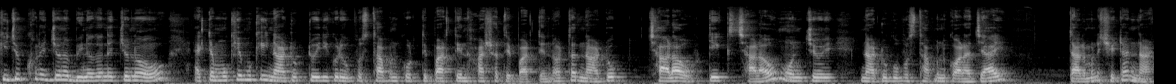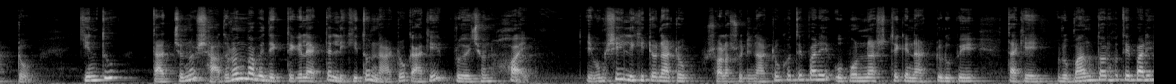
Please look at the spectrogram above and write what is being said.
কিছুক্ষণের জন্য বিনোদনের জন্য একটা মুখে মুখেই নাটক তৈরি করে উপস্থাপন করতে পারতেন, হাসাতে পারতেন। অর্থাৎ নাটক ছাড়াও, টেক্সট ছাড়াও মঞ্চে নাটক উপস্থাপন করা যায়। তার মানে সেটা নাট্য। কিন্তু তার জন্য সাধারণভাবে দেখতে গেলে একটা লিখিত নাটক আগে প্রয়োজন হয়। এবং সেই লিখিত নাটক সরাসরি নাটক হতে পারে, উপন্যাস থেকে নাট্যরূপে তাকে রূপান্তর হতে পারে।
